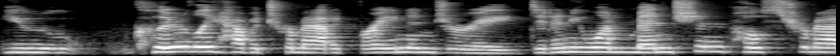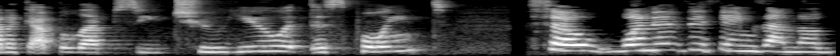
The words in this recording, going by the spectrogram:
You clearly have a traumatic brain injury. Did anyone mention post traumatic epilepsy to you at this point? So, one of the things on the,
